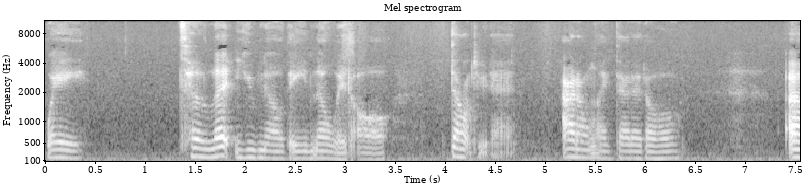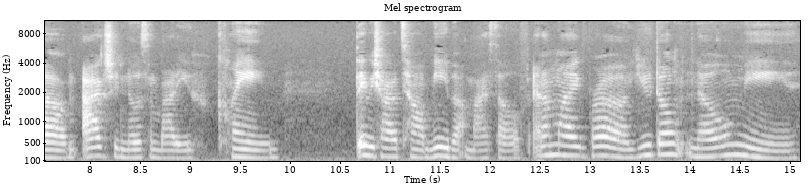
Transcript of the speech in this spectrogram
way to let you know they know it all. Don't do that. I don't like that at all. Um, I actually know somebody who claimed they be trying to tell me about myself. And I'm like, bruh, you don't know me.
